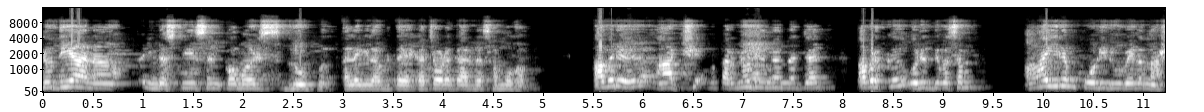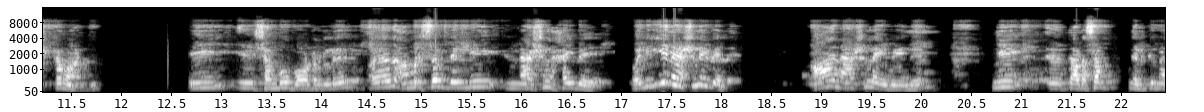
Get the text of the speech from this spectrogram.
Ludhiana industries and commerce group അല്ലെങ്കിൽ അവിടുത്തെ കച്ചവടക്കാരുടെ സമൂഹം അവർ ആക്ഷി പറഞ്ഞുകൊണ്ടിരുന്നതെന്ന് വെച്ചാൽ അവർക്ക് ഒരു ദിവസം ആയിരം കോടി രൂപയുടെ നഷ്ടമാണ് ഈ ശംഭു ബോർഡറിൽ അതായത് അമൃത്സർ ഡൽഹി നാഷണൽ ഹൈവേ വലിയ നാഷണൽ ഹൈവേ അല്ലേ? ആ നാഷണൽ ഹൈവേയിൽ ഈ തടസ്സം നിൽക്കുന്ന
